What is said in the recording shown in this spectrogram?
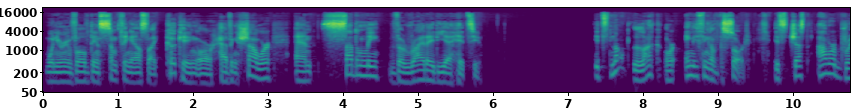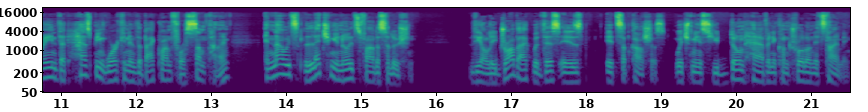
when you're involved in something else like cooking or having a shower, and suddenly the right idea hits you. It's not luck or anything of the sort. It's just our brain that has been working in the background for some time, and now it's letting you know it's found a solution. The only drawback with this is it's subconscious, which means you don't have any control on its timing.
